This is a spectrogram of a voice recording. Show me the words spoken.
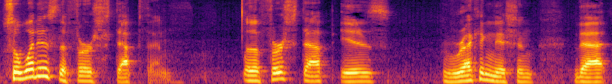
So what is the first step then? Well, The first step is recognition that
